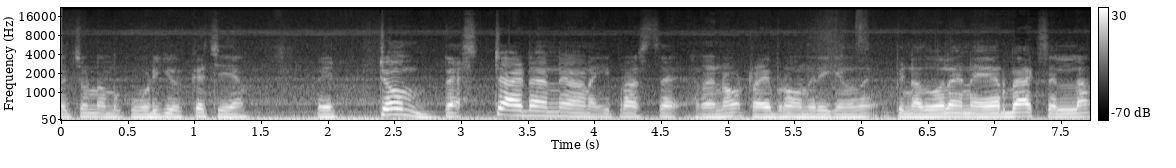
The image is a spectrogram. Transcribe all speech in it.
വെച്ചുകൊണ്ട് നമുക്ക് ഓടിക്കുകയൊക്കെ ചെയ്യാം. ഏറ്റവും ബെസ്റ്റായിട്ട് തന്നെയാണ് ഈ പ്രാവശ്യത്തെ റെനോ ട്രൈബ്രോ വന്നിരിക്കുന്നത്. പിന്നെ അതുപോലെ തന്നെ എയർ ബാഗ്സ് എല്ലാം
